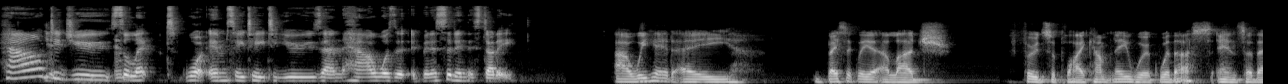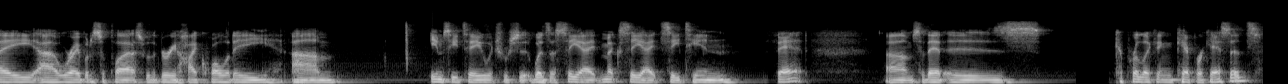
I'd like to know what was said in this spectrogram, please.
How yeah. did you select what MCT to use and how was it administered in this study? Uh, we had a basically a large food supply company work with us, and so they uh, were able to supply us with a very high quality um, MCT, which was a C8 mixed C8 C10 fat. Um, so that is caprylic and capric acids.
